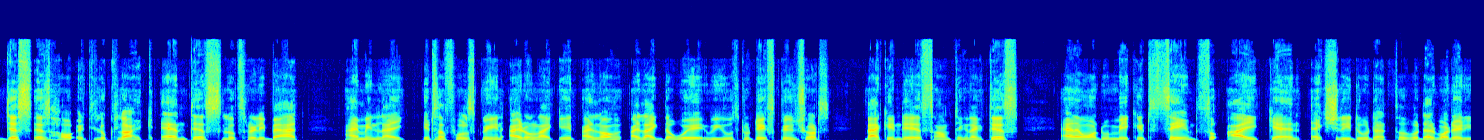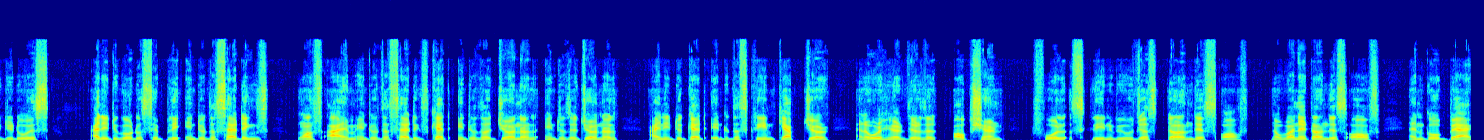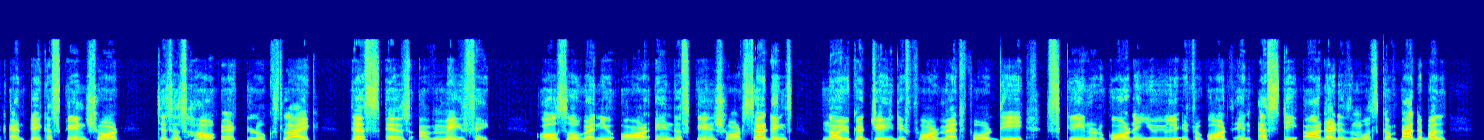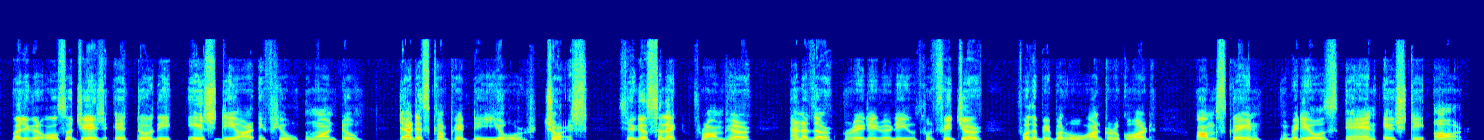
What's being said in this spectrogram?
this is how it look like. And this looks really bad. I mean like it's a full screen. I don't like it. I long I like the way we used to take screenshots back in days, something like this. And I want to make it same. So I can actually do that. So for that, what I need to do is I need to go to simply into the settings. Once I'm into the settings, get into the General, into the General, I need to get into the screen capture. And over here, there's an option full screen view. Just turn this off. Now, when I turn this off and go back and take a screenshot, this is how it looks like. This is amazing. Also, when you are in the screenshot settings, now you can change the format for the screen recording. Usually it records in SDR that is most compatible but you can also change it to the HDR if you want to. That is completely your choice. So you can select from here another really really useful feature for the people who want to record um screen videos in HDR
